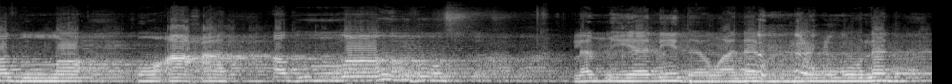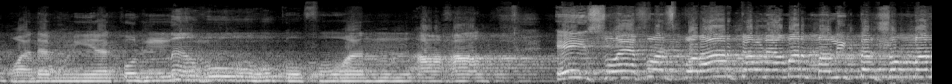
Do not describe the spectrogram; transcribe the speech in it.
আল্লাহু আহাদ আল্লাহু لم يلد ولم يولد ولم يكن له كفوا أحد এই সোয়ে ফাজ পড়ার কারণে আমার মালিক তার সম্মান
